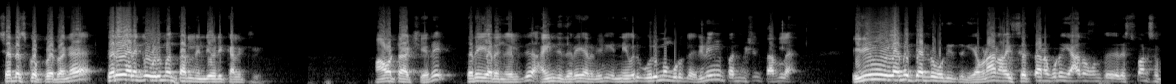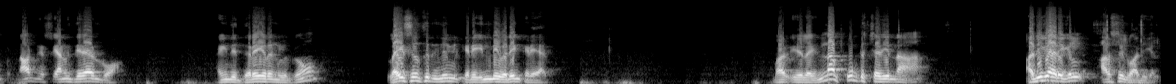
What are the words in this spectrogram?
ஸ்டேட்டஸ்கோப் போயிடுறாங்க. திரையரங்கு உரிமம் தரல இந்த வரை கலெக்டர் மாவட்ட ஆட்சியர் திரையரங்குகளுக்கு ஐந்து திரையரங்குகளுக்கு இன்னை வரைக்கும் உரிமம் கொடுக்க ரினியூவல் பர்மிஷன் தரல. இதுவும் எல்லாமே தேட்டர் ஓடிட்டு இருக்கு எவனா நாளைக்கு செத்தான கூட யாரும் வந்து ரெஸ்பான்சிபிள் நாட் எனக்கு தெரியாதுவான் ஐந்து திரையரங்குகளுக்கும் லைசன்ஸ் இன்னும் கிடையாது இன்னை வரையும் கிடையாது. இதில் இதுல என்ன கூட்டு சதின்னா அதிகாரிகள் அரசியல்வாதிகள்.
